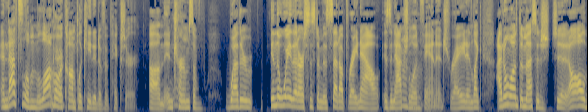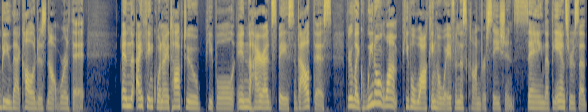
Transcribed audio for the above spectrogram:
And that's a lot more complicated of a picture um, in terms of whether, in the way that our system is set up right now, is an actual advantage, right? And like, I don't want the message to all be that college is not worth it. And I think when I talk to people in the higher ed space about this, they're like, we don't want people walking away from this conversation saying that the answer is that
